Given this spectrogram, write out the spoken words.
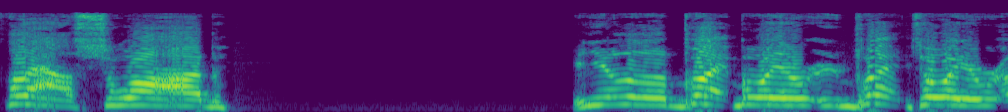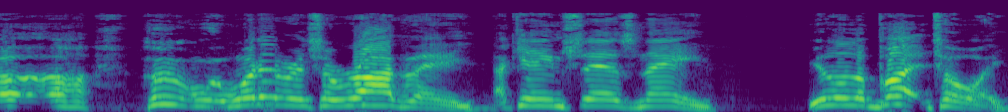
Klaus Schwab. And your little butt boy, butt toy, uh, uh, who, whatever it's a Rave. I can't even say his name. Your little butt toy.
